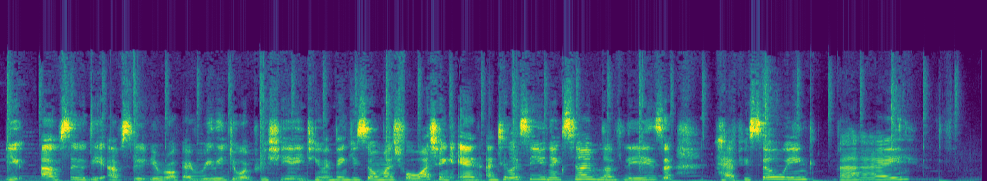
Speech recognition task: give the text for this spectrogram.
You absolutely, absolutely rock. I really do appreciate you. And thank you so much for watching. And until I see you next time, lovelies, happy sewing. Bye.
